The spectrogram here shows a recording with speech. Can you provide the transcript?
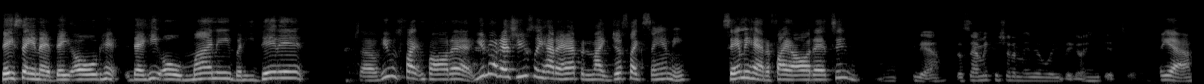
They saying that they owed him that he owed money, but he didn't. So he was fighting for all that. You know, that's usually how that happened. Like just like Sammy. Sammy had to fight all that too. Yeah, the Sammy could should have made it way bigger than he did too. Yeah.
